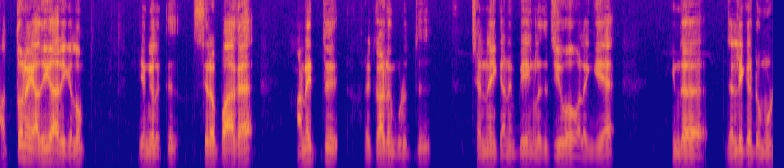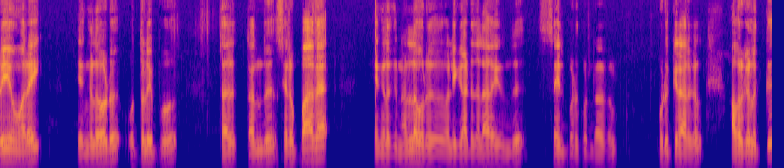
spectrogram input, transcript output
அத்துணை அதிகாரிகளும் எங்களுக்கு சிறப்பாக அனைத்து ரெக்கார்டும் கொடுத்து சென்னைக்கு அனுப்பி எங்களுக்கு ஜீவோ வழங்கிய இந்த ஜல்லிக்கட்டு முடியும் வரை எங்களோடு ஒத்துழைப்பு த தந்து சிறப்பாக எங்களுக்கு நல்ல ஒரு வழிகாட்டுதலாக இருந்து செயல்படுகின்றார்கள் கொடுக்கிறார்கள். அவர்களுக்கு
